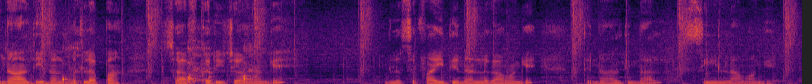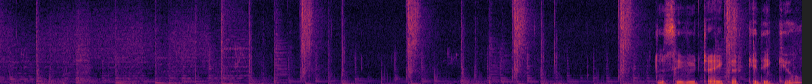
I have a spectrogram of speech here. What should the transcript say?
ਨਾਲ ਦੀ ਨਾਲ ਮਤਲਬ ਆਪਾਂ ਸਾਫ਼ ਕਰੀ ਜਾਵਾਂਗੇ, ਮਤਲਬ ਸਫ਼ਾਈ ਦੇ ਨਾਲ ਲਗਾਵਾਂਗੇ ਤੇ ਨਾਲ ਦੀ ਨਾਲ ਸੀਨ ਲਾਵਾਂਗੇ। ਤੁਸੀਂ ਵੀ ਟਰਾਈ ਕਰਕੇ ਦੇਖਿਓ,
